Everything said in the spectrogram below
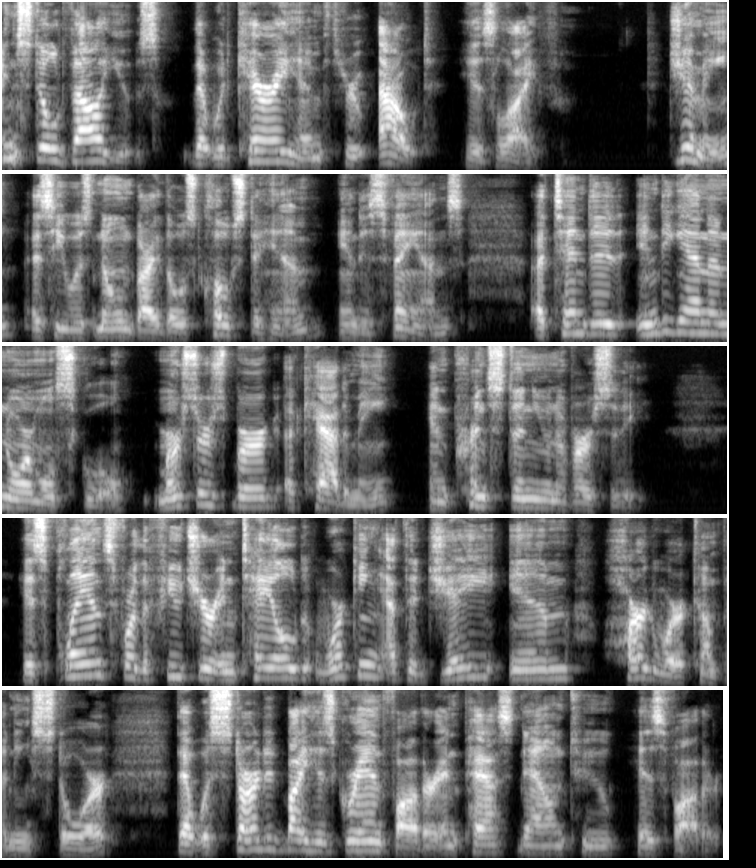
instilled values that would carry him throughout his life. Jimmy, as he was known by those close to him and his fans, attended Indiana Normal School, Mercersburg Academy, and Princeton University. His plans for the future entailed working at the J.M. Hardware Company store that was started by his grandfather and passed down to his father.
